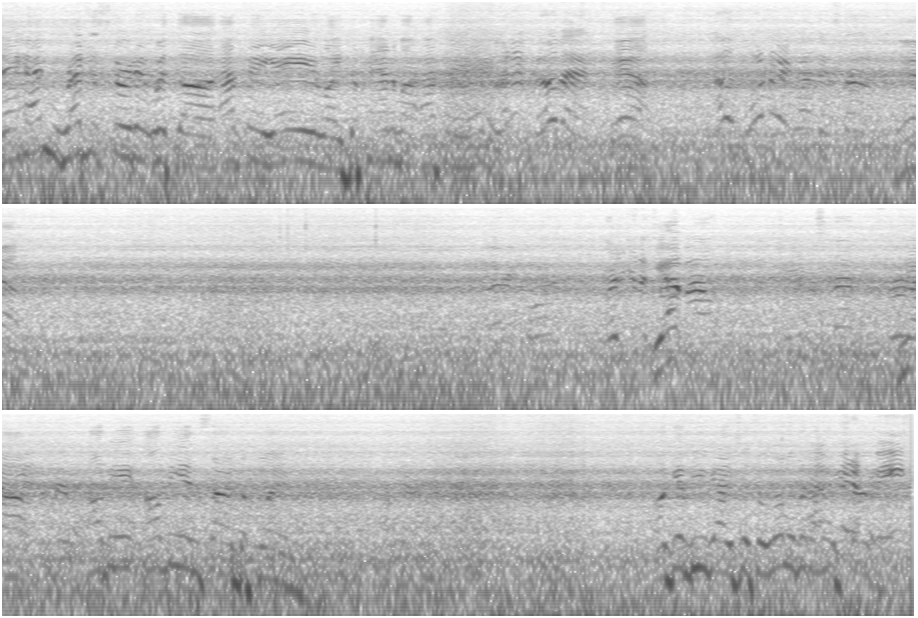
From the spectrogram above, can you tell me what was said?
They hadn't registered it with uh, the FAA, like the Panama FAA. I didn't know that. Yeah, I was wondering why they stopped. yeah. Are you gonna Yep. out No. I'll be I'll be inside the plane. Okay. I'll give you guys just a little bit of I'm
